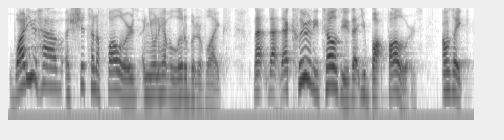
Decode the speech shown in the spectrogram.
Why do you have a shit ton of followers and you only have a little bit of likes? That that, that clearly tells you that you bought followers. I was like,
